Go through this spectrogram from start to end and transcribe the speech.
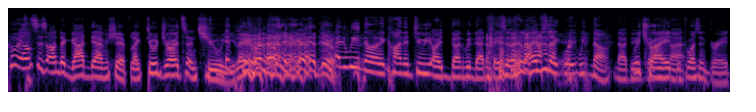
who else is on the goddamn ship? Like two droids and Chewie. Like, what else are you gonna do? And we know like Han and Chewie are done with that phase of their lives. Like we're, we no no dude, we tried. not, It wasn't great.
